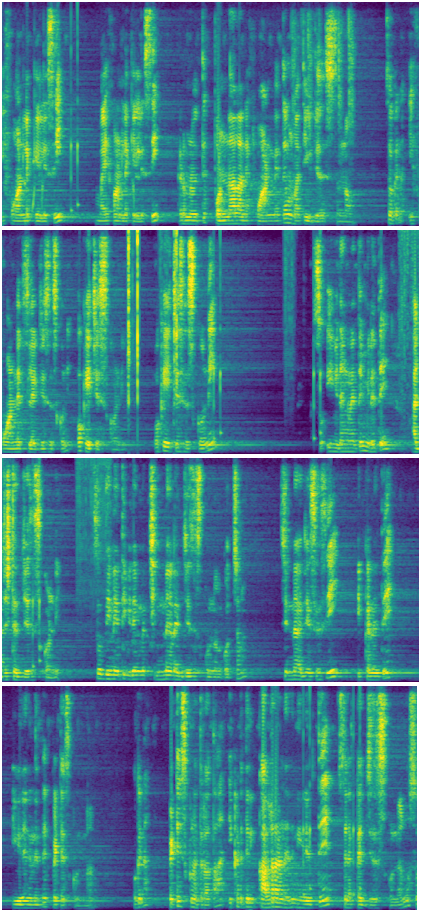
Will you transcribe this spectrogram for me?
ఈ ఫాంట్లోకి వెళ్ళేసి మై ఫాంట్లోకి వెళ్ళేసి ఇక్కడ మనం అయితే పొన్నాలనే అనే అయితే మనం అయితే యూజ్ చేస్తున్నాం. సో ఓకేనా? ఈ ఫాంట్ని అయితే సెలెక్ట్ చేసేసుకొని ఓకే చేసుకోండి ఓకే ఇచ్చేసేసుకొని సో ఈ విధంగా అయితే మీరైతే అడ్జస్ట్ అయితే చేసేసుకోండి. సో దీన్ని అయితే ఈ విధంగా చిన్నగా అయితే చేసేసుకున్నాను కొంచెం. చిన్నగా చేసేసి ఇక్కడైతే ఈ విధంగా అయితే పెట్టేసుకుంటున్నాను ఓకేనా? పెట్టేసుకున్న తర్వాత ఇక్కడ దీని కలర్ అనేది నేనైతే సెలెక్ట్ చేసేసుకున్నాను. సో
